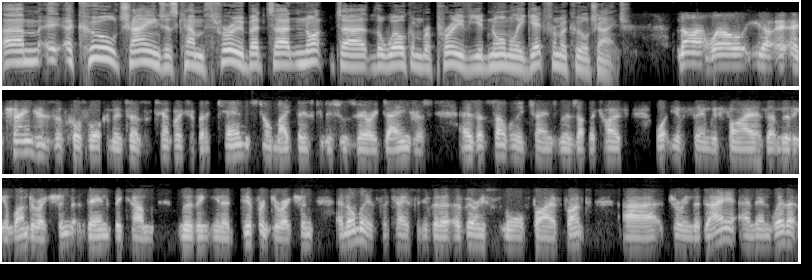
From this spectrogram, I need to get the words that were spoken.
Um, a, cool change has come through, but uh, not uh, the welcome reprieve you'd normally get from a cool change. No, well, you know, a change is, of course, welcome in terms of temperature, but it can still make these conditions very dangerous. As that southerly change moves up the coast, what you've seen with fires that moving in one direction then become moving in a different direction. And normally it's the case that you've got a, a very small fire front uh, during the day, and then where that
